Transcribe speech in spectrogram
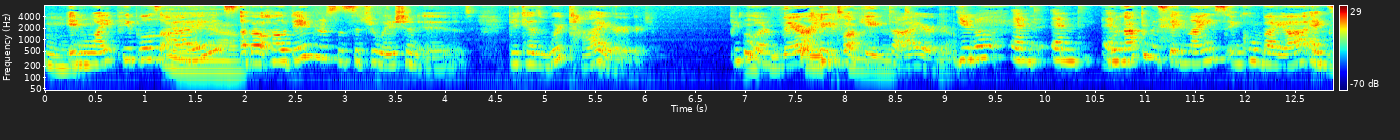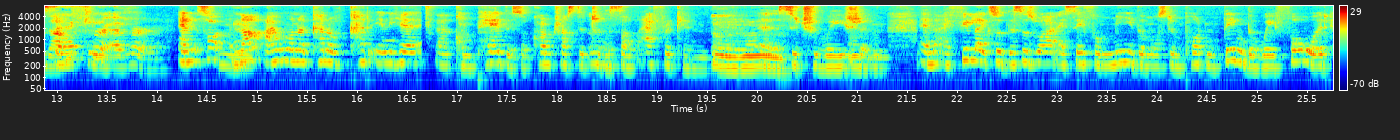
in mm-hmm. white people's eyes Yeah. about how dangerous the situation is because we're tired. People are mm-hmm. very We're fucking tired. tired. You know, and and We're not gonna stay nice and kumbaya and exactly. Exactly. forever. And so mm. now I want to kind of cut in here, uh, compare this or contrast it to the mm. South African uh, mm-hmm. situation. Mm-hmm. And I feel like, so this is why I say for me, the most important thing, the way forward,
